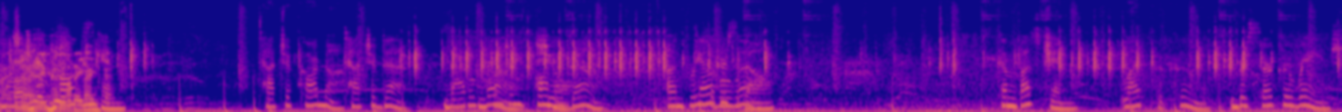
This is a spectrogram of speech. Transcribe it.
Ouais, Change ça le va. goût, Ouais, Touch of Karma. Touch of Death. Battle Vengeance Shield Down. Unbreakable Spell. Combustion. Life Cocoon. Berserker Range.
